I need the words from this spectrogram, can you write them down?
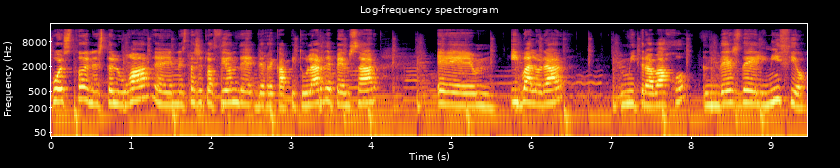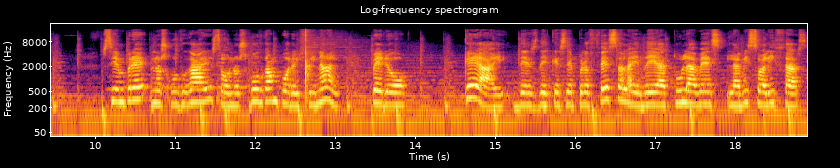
puesto en este lugar, en esta situación de, recapitular, de pensar eh, y valorar mi trabajo desde el inicio. Siempre nos juzgáis o nos juzgan por el final, pero ¿qué hay desde que se procesa la idea, tú la ves, la visualizas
